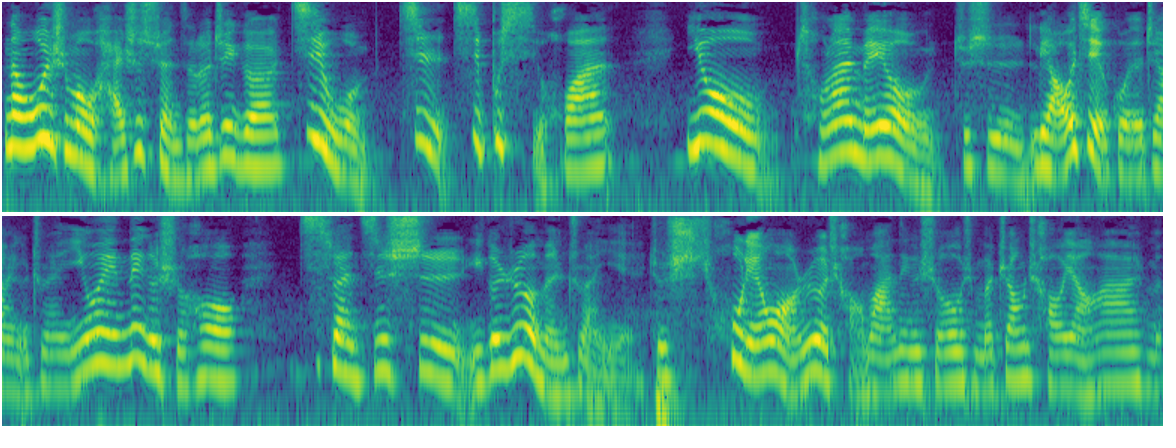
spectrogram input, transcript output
那为什么我还是选择了这个？既我既既不喜欢，又从来没有就是了解过的这样一个专业？因为那个时候。计算机是一个热门专业，就是互联网热潮嘛。那个时候什么张朝阳啊，什么，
